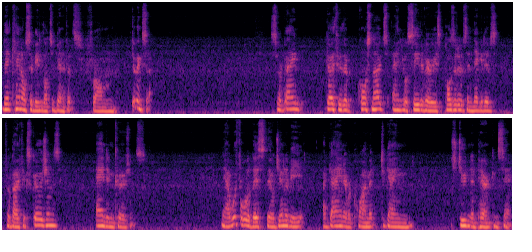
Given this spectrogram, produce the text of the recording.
there can also be lots of benefits from doing so. So again, go through the course notes and you'll see the various positives and negatives for both excursions and incursions. Now with all of this, there'll generally be again a requirement to gain student and parent consent.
